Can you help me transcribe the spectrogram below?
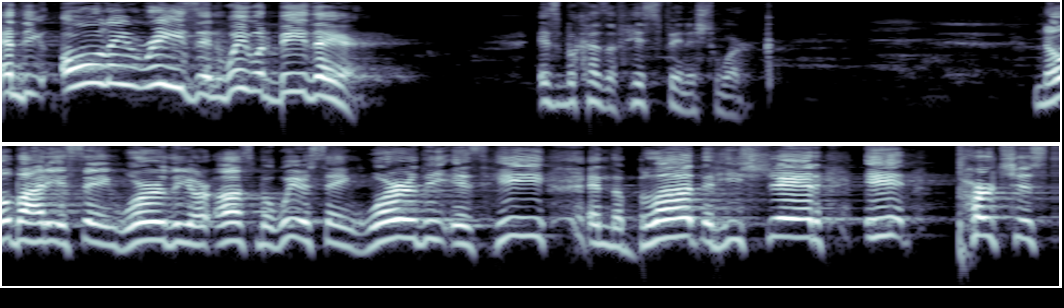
and the only reason we would be there is because of his finished work. Nobody is saying worthy or us, but we are saying worthy is He, and the blood that He shed, it purchased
